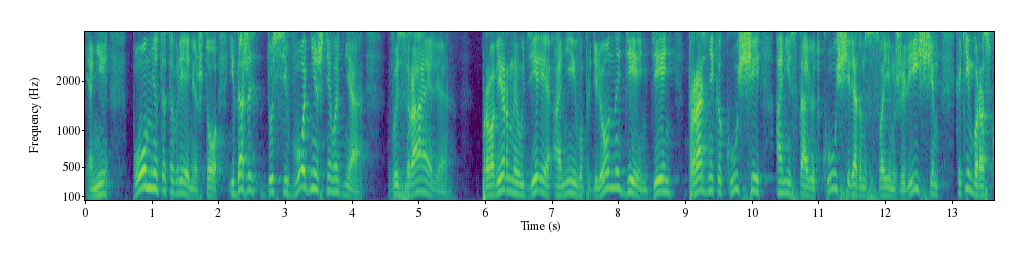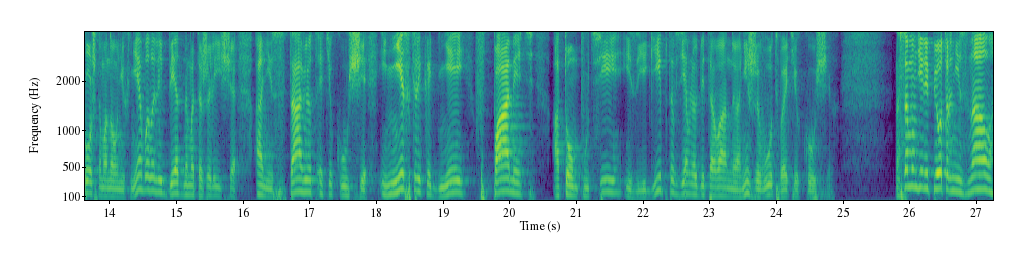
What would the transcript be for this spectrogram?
И они помнят это время, что и даже до сегодняшнего дня в Израиле правоверные иудеи, они в определенный день, день праздника Кущи, они ставят Кущи рядом со своим жилищем, каким бы роскошным оно у них не было ли, бедным это жилище, они ставят эти Кущи, и несколько дней в память о том пути из Египта в землю обетованную, они живут в этих кущах. На самом деле Петр не знал,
